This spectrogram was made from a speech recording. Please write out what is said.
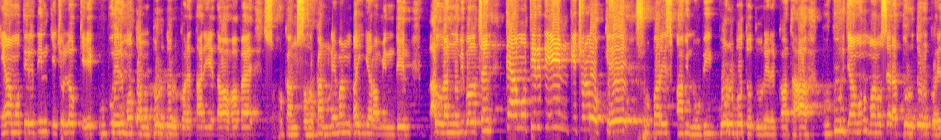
কেয়ামতের দিন কিছু লোককে কুকুরের মতন দূর দূর করে তাড়িয়ে দেওয়া হবে। সহকান সহকান নেমান মিন দিন। আল্লাহ নবী বলছেন, কেয়ামতের দিন কিছু লোককে সুপারিশ আমি নবী করব তো দূরের কথা। কুকুর যেমন মানুষেরা দূর দূর করে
